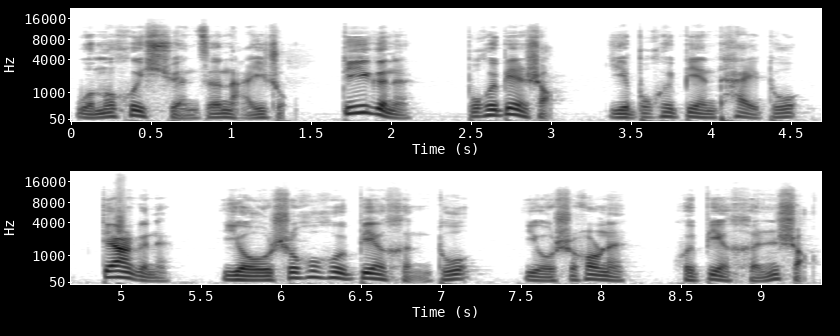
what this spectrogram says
我们会选择哪一种？第一个呢，不会变少，也不会变太多。第二个呢，有时候会变很多，有时候呢会变很少，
